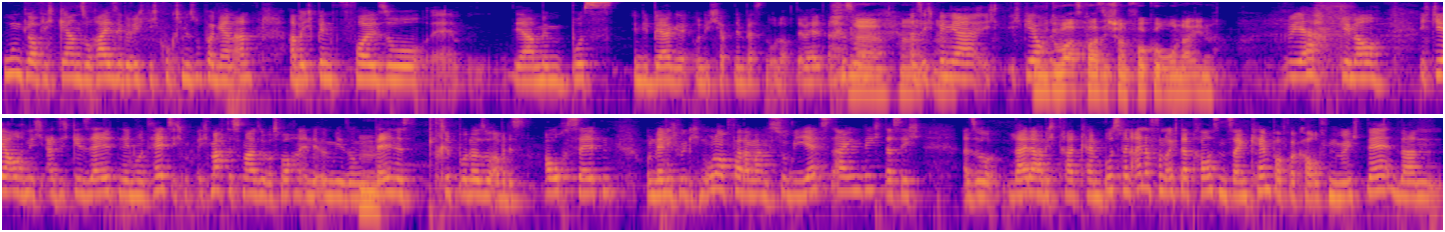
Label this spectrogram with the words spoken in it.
unglaublich gern, so Reiseberichte, ich gucke es mir super gern an, aber ich bin voll so, ähm, ja, mit dem Bus in die Berge und ich habe den besten Urlaub der Welt. Also, Ja, ja, also ich bin ja, ich, ich gehe auch Du, du warst quasi schon vor Corona in. Ja, genau. Ich gehe auch nicht, also ich gehe selten in Hotels. Ich, ich mache das mal so übers Wochenende irgendwie so einen Wellness-Trip oder so, aber das ist auch selten. Und wenn ich wirklich in Urlaub fahre, dann mache ich so wie jetzt eigentlich, dass ich, also leider habe ich gerade keinen Bus. Wenn einer von euch da draußen seinen Camper verkaufen möchte, dann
